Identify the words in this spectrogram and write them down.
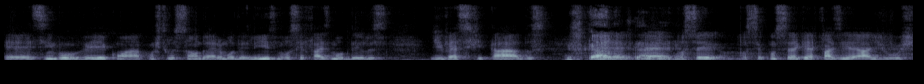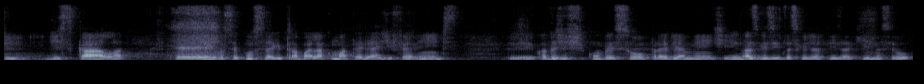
é, se envolver com a construção do aeromodelismo, você faz modelos diversificados. Escala, é, escala. É, você, você consegue fazer ajuste de escala, é, você consegue trabalhar com materiais diferentes. Quando a gente conversou previamente, e nas visitas que eu já fiz aqui no seu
